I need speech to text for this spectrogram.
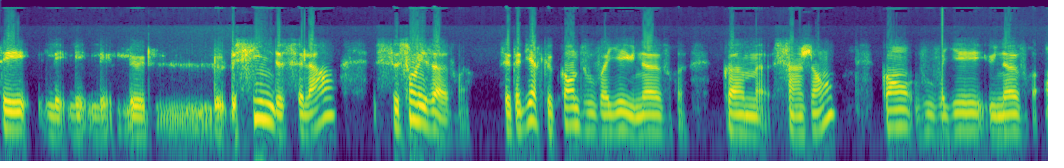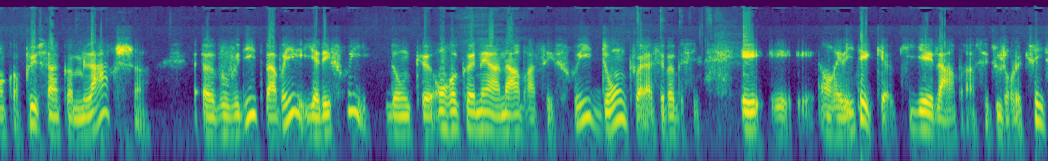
c'est le, signe de cela, ce sont les œuvres. C'est-à-dire que quand vous voyez une œuvre comme Saint-Jean, quand vous voyez une œuvre encore plus hein, comme l'Arche, euh, vous vous dites, bah, voyez, il y a des fruits. Donc, euh, on reconnaît un arbre à ses fruits, donc voilà, c'est pas possible. Et, en réalité, qui est l'arbre? C'est toujours le Christ.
